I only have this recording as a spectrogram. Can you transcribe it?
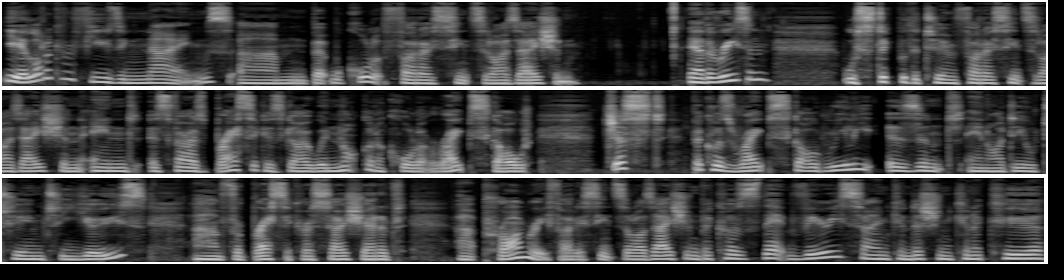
yeah, a lot of confusing names, um, but we'll call it photosensitization. Now, the reason we'll stick with the term photosensitization, and as far as brassicas go, we're not going to call it rape scald, just because rape scald really isn't an ideal term to use um, for brassica associated uh, primary photosensitization, because that very same condition can occur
